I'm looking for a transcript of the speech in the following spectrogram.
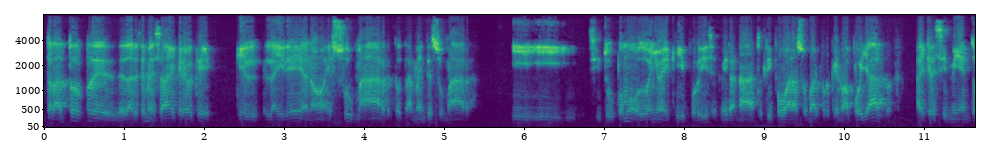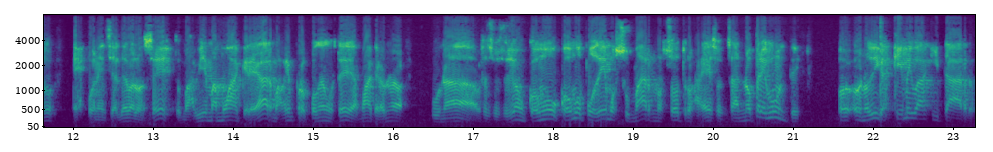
trato de, dar ese mensaje, creo que, que, la idea no es sumar, totalmente sumar. Y, si tú como dueño de equipo dices, mira, nada, estos tipos van a sumar, ¿por qué no apoyarlos? Hay crecimiento exponencial de baloncesto. Más bien vamos a crear, más bien propongan ustedes, vamos a crear una, una asociación, ¿cómo, ¿cómo podemos sumar nosotros a eso? O sea, no pregunte o, no digas qué me va a quitar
